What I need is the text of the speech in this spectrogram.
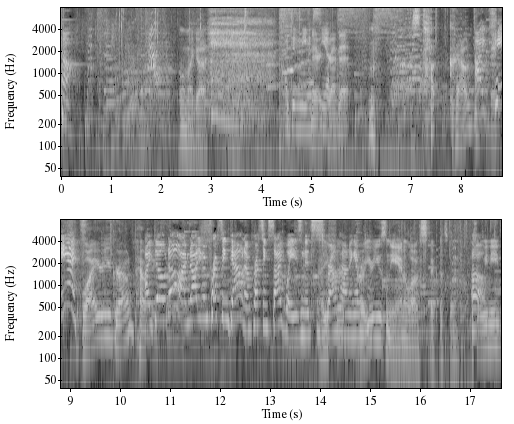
Huh. Oh my gosh. I didn't even There, see him. grab that. Stop ground I can't! Why are you ground pounding? I don't know. I'm not even pressing down. I'm pressing sideways, and it's Are you ground sure? pounding Oh, you're using the analog stick. That's why. Oh. So we need.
